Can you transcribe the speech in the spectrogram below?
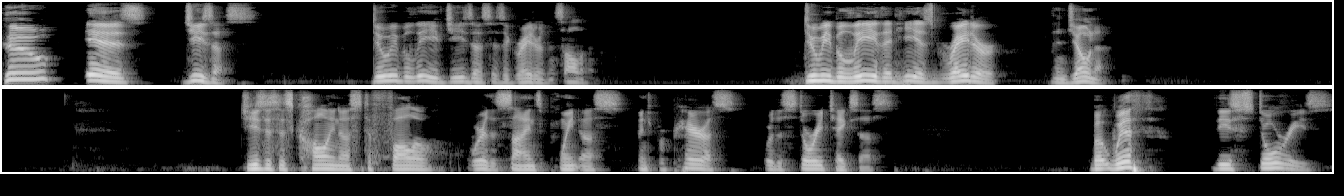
Who is Jesus, do we believe Jesus is a greater than Solomon? Do we believe that he is greater than Jonah? Jesus is calling us to follow where the signs point us and to prepare us where the story takes us. But with these stories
